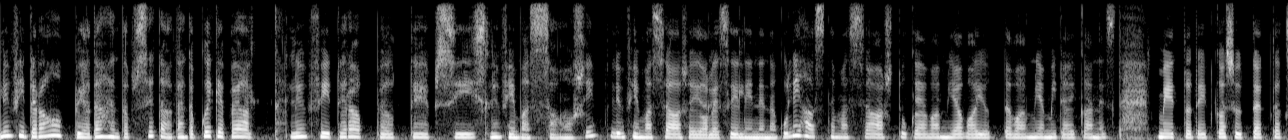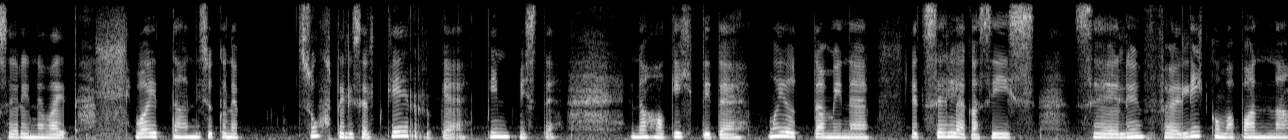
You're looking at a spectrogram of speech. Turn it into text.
Lümfiteraapia tähendab seda, tähendab kõigepealt lümfiterapeut teeb siis lümfimassaaži, lümfimassaaž ei ole selline nagu lihaste massaaž, tugevam ja vajutavam ja mida iganes meetodeid kasutatakse erinevaid, vaid ta on niisugune suhteliselt kerge pindmiste nahakihtide mõjutamine, et sellega siis see lümf liikuma panna,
